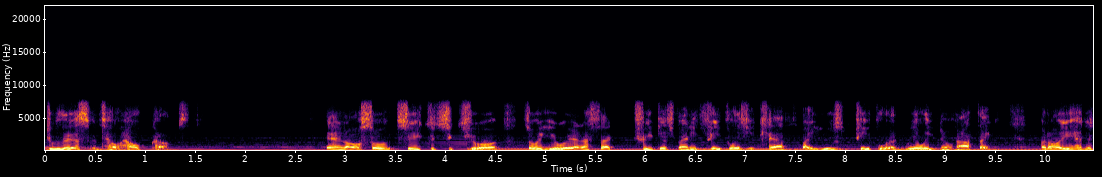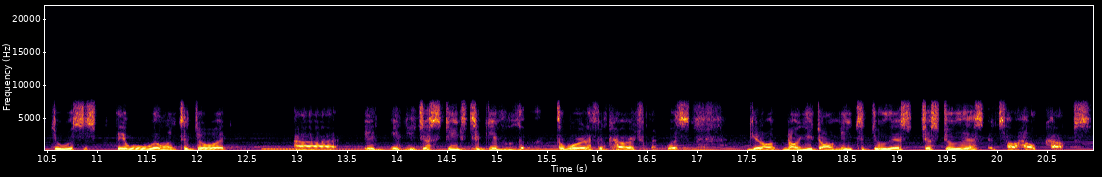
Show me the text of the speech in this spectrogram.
do this until help comes and also so you could secure so you would in effect treat as many people as you can by using people that really knew nothing. But all you had to do was just they were willing to do it uh, and, and, you just needed to give them the, the word of encouragement was you know no you don't need to do this. Just do this until help comes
